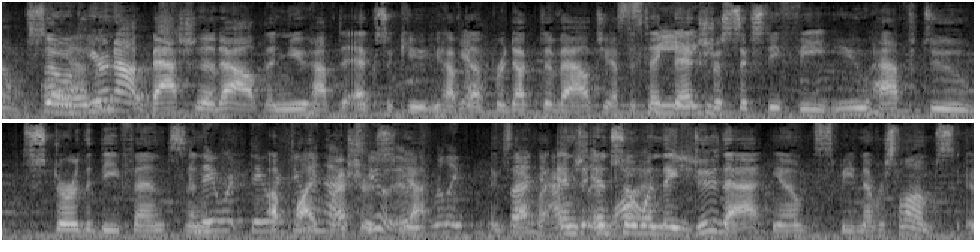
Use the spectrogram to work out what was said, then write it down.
well, them so if you're not place. bashing it out, then you have to execute. You have Yeah. to have productive outs. You have to take the extra 60 feet. You have to stir the defense and, And they were- they were apply doing that, pressures. too. It was yeah, really exactly. to and actually and so when they do that, you know, speed never slumps. Uh,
